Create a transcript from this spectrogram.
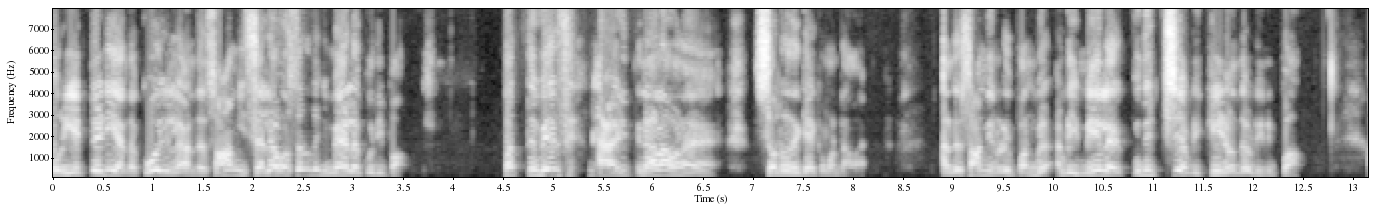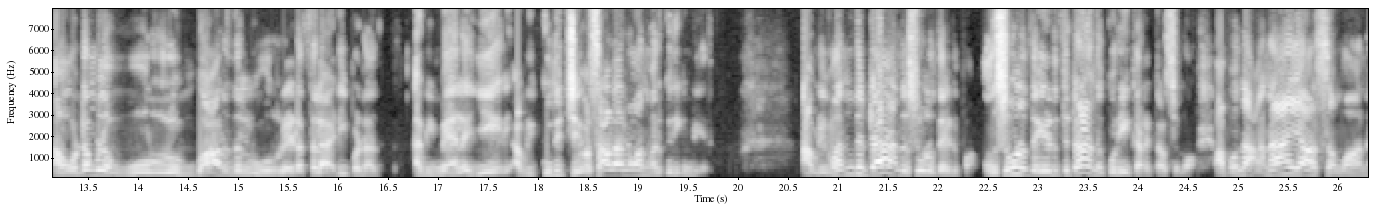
ஒரு எட்டடி அந்த கோயிலில் அந்த சாமி சில வருஷத்துக்கு மேல குதிப்பான். பத்து பேர் அழுத்தினாலும் அவனை சொல்றதை கேட்க மாட்டான் அவன். அந்த சாமியினுடைய பண்பு அப்படி மேல குதிச்சு அப்படி கீழே வந்து அப்படி நிற்பான் அவன் உடம்புல ஒரு மாறுதல் ஒரு இடத்துல அடிபடாது. அப்படி மேல ஏறி அப்படி குதிச்சு சாதாரணமா அந்த மாதிரி குதிக்க முடியாது. அப்படி வந்துட்டா அந்த சூலத்தை எடுப்பான். அந்த சூலத்தை எடுத்துட்டா அந்த குறியை கரெக்டாக சொல்லுவான். அப்போ வந்து அனாயாசமான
